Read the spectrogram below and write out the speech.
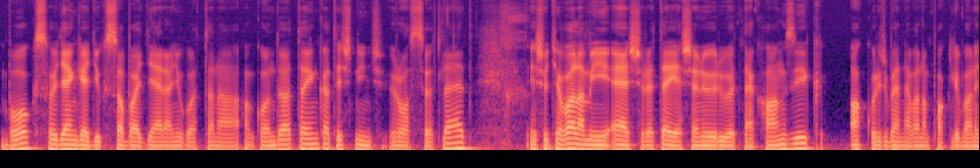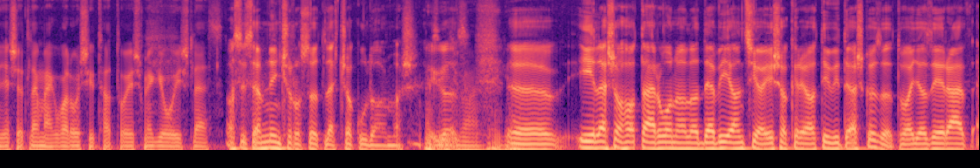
box, hogy engedjük szabadjára nyugodtan a, a gondolatainkat, és nincs rossz ötlet, és hogyha valami elsőre teljesen őrültnek hangzik, akkor is benne van a pakliban, hogy esetleg megvalósítható, és még jó is lesz. Azt hiszem, nincs rossz ötlet, csak udalmas. Ez igaz? Van, igen. Éles a határvonal a deviancia és a kreativitás között, vagy azért át,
